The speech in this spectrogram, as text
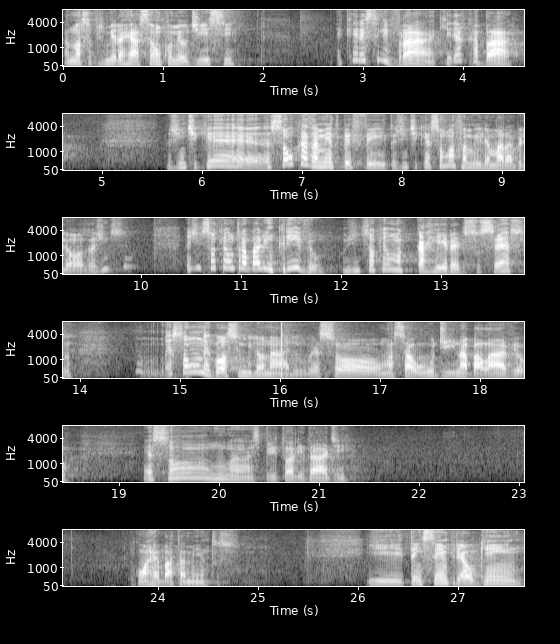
A nossa primeira reação, como eu disse, é querer se livrar, é querer acabar. A gente quer é só o casamento perfeito, a gente quer só uma família maravilhosa, a gente, a gente só quer um trabalho incrível, a gente só quer uma carreira de sucesso. É só um negócio milionário, é só uma saúde inabalável, é só uma espiritualidade com arrebatamentos. E tem sempre alguém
